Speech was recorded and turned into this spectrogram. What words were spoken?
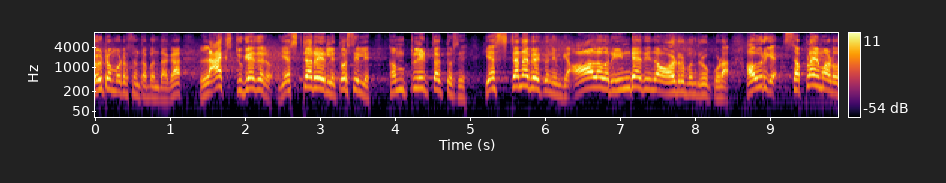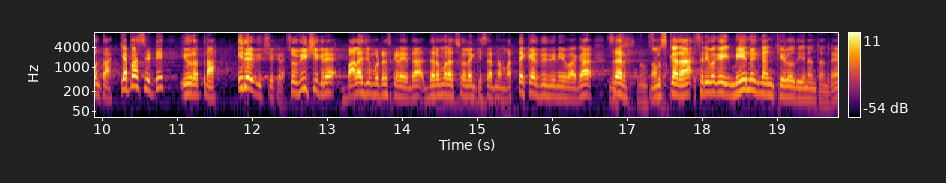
ರೊಯ್ಟೋ ಮೋಟರ್ಸ್ ಅಂತ ಬಂದಾಗ ಲ್ಯಾಕ್ಸ್ ಟುಗೆದರ್ ಎಷ್ಟರೇ ಇರಲಿ ತೋರಿಸಿ ಇಲ್ಲಿ ಕಂಪ್ಲೀಟ್ ಆಗಿ ತೋರಿಸಿ ಎಷ್ಟನ ಬೇಕು ನಿಮಗೆ? ಆಲ್ ಓವರ್ ಇಂಡಿಯಾದಿಂದ ಆರ್ಡರ್ ಬಂದರೂ ಕೂಡ ಅವರಿಗೆ ಸಪ್ಲೈ ಮಾಡುವಂಥ ಕೆಪಾಸಿಟಿ ಇವ್ರ ಹತ್ರ ಇದೆ ವೀಕ್ಷಕರೇ. ಸೊ ವೀಕ್ಷಕರೆ ಬಾಲಾಜಿ ಮೋಟರ್ಸ್ ಕಡೆಯಿಂದ ಧರ್ಮರಾಜ್ ಸೋಲಂಕಿ ಸರ್ ನಾನು ಮತ್ತೆ ಕರೆದಿದ್ದೀನಿ ಇವಾಗ. ಸರ್ ನಮಸ್ಕಾರ. ಸರ್ ಇವಾಗ ಮೇನಾಗಿ ನಾನು ಕೇಳೋದು ಏನಂತಂದರೆ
